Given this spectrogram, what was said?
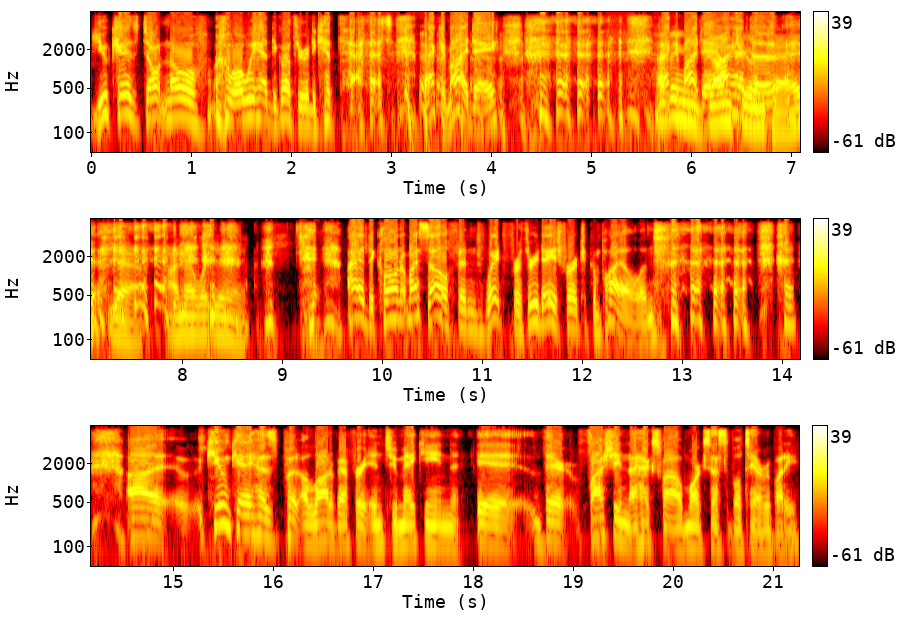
you kids don't know what we had to go through to get that. Back in my day, back in my day, I had to. yeah, I know what you mean. I had to clone it myself and wait for three days for it to compile. And uh, QMK has put a lot of effort into making it, their flashing a hex file more accessible to everybody.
